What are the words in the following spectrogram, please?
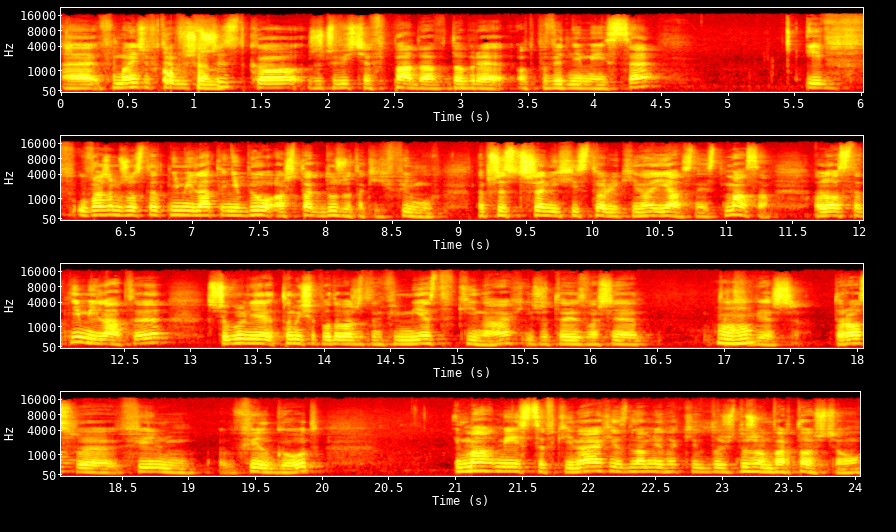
e, W momencie, w którym Owszem. wszystko rzeczywiście wpada w dobre, odpowiednie miejsce. I w, uważam, że ostatnimi laty nie było aż tak dużo takich filmów na przestrzeni historii kina. Jasne, jest masa, ale ostatnimi laty, szczególnie to mi się podoba, że ten film jest w kinach i że to jest właśnie taki, Mhm. wiesz, dorosły film, feel good i ma miejsce w kinach, jest dla mnie taką dość dużą wartością.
